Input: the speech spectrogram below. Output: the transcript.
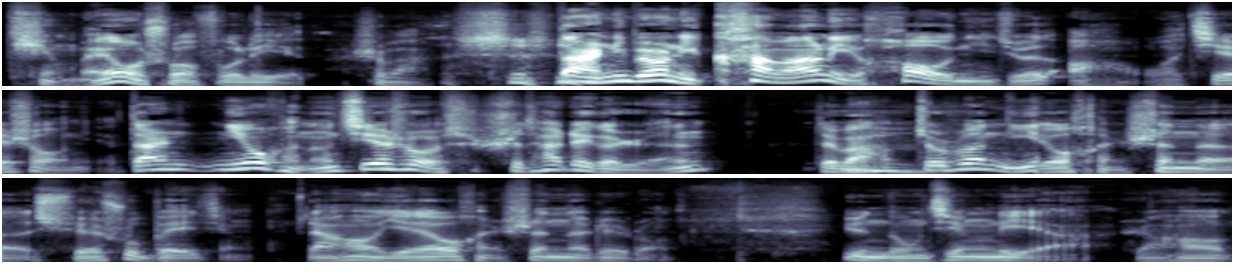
挺没有说服力的，是吧？是，但是你比如你看完了以后，你觉得哦，我接受你，但是你有可能接受是是他这个人，对吧？嗯就是说你有很深的学术背景，然后也有很深的这种运动经历啊，然后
